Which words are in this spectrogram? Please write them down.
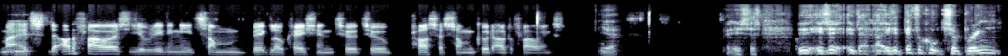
But Mm. it's the autoflowers. You really need some big location to to process some good autoflowerings. Yeah. But it's just is it- is it difficult to bring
